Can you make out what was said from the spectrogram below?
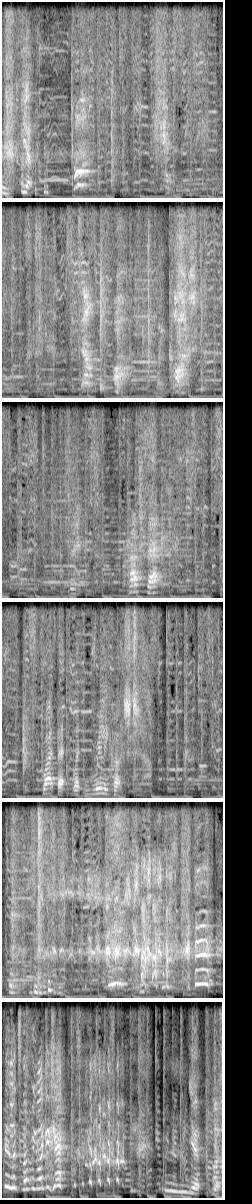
yeah. Cats is easy. Down. Oh my gosh. So, crouch back. Right back, like really crouched. it looks nothing like a cat. Mm, yep, yep.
